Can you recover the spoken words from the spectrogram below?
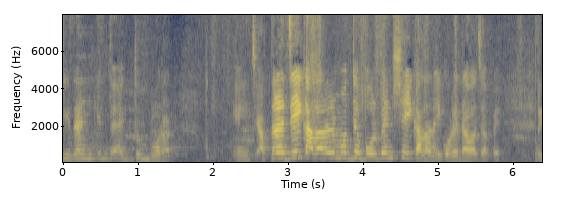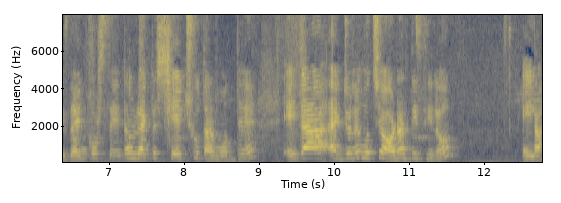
ডিজাইন কিন্তু একদম ভরাট। এই যে, আপনারা যেই কালারের মধ্যে বলবেন সেই কালারেই করে দেওয়া যাবে। ডিজাইন করছে, এটা হলো একটা শেড সুতার মধ্যে। এটা একজনে হচ্ছে অর্ডার দিছিল। এইটা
